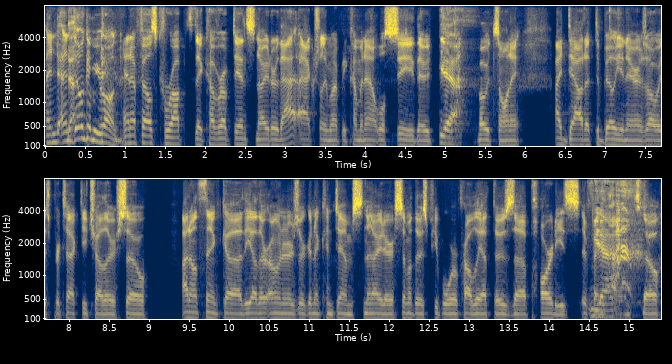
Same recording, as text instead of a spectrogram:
and and That- don't get me wrong, NFL's corrupt. They cover up Dan Snyder. That actually might be coming out. We'll see. They Yeah. votes on it. I doubt it. The billionaires always protect each other, so I don't think uh, the other owners are going to condemn Snyder. Some of those people were probably at those uh, parties, if Yeah. anything. So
